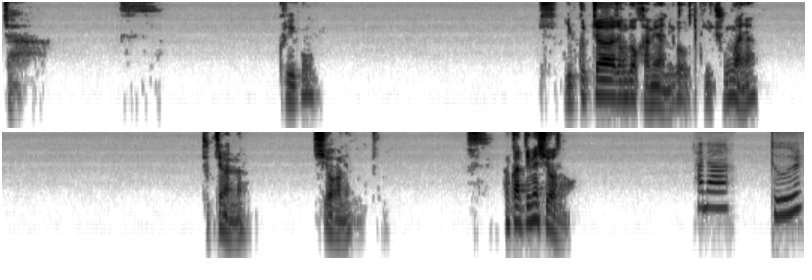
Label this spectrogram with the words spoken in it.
자. 그리고 입구자 정도 가면 이거 죽은 거 아니야? 죽진 않나? 쉬어가면? 한 칸 뛰면 쉬어서. 하나, 둘,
